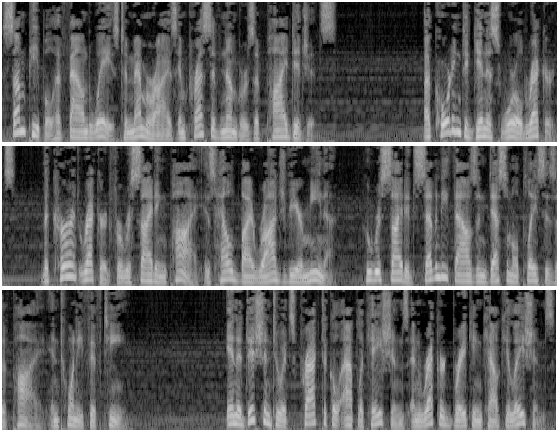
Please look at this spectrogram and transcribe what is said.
some people have found ways to memorize impressive numbers of pi digits. According to Guinness World Records, the current record for reciting pi is held by Rajveer Meena, who recited 70,000 decimal places of pi in 2015. In addition to its practical applications and record-breaking calculations,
